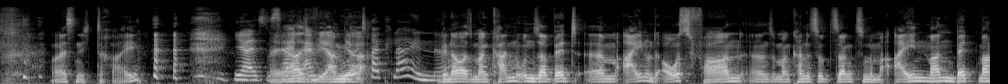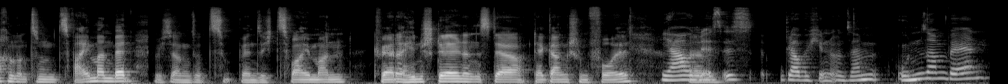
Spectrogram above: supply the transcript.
Weiß nicht, drei? ja, es ist naja, halt also wir haben ultra ja, klein. Ne? Genau, also man kann unser Bett ähm, ein- und ausfahren. Also man kann es sozusagen zu einem Ein-Mann-Bett machen und zu einem Zwei-Mann-Bett. Würde ich sagen, so wenn sich zwei Mann quer dahinstellen, dann ist der, der Gang schon voll. Ja, und ähm, es ist, glaube ich, in unserem, unserem Van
